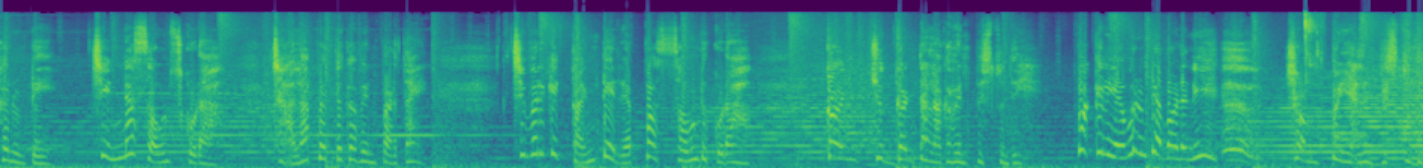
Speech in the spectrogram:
పక్కనుంటే చిన్న సౌండ్స్ కూడా చాలా పెద్దగా వినపడతాయి. చివరికి కంటే రెప్ప సౌండ్ కూడా కంచు గంటలాగా వినిపిస్తుంది. పక్కన ఎవరుంటే వాళ్ళని చంపేయాలనిపిస్తుంది.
